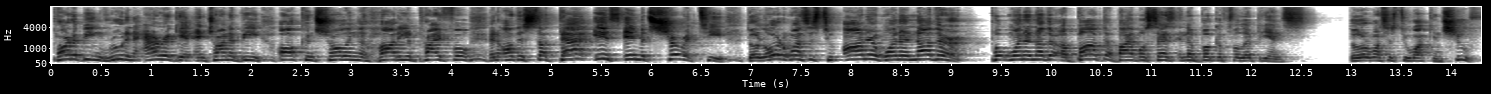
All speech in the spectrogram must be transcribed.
part of being rude and arrogant and trying to be all controlling and haughty and prideful and all this stuff. That is immaturity. The Lord wants us to honor one another, put one another above, the Bible says in the book of Philippians. The Lord wants us to walk in truth.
